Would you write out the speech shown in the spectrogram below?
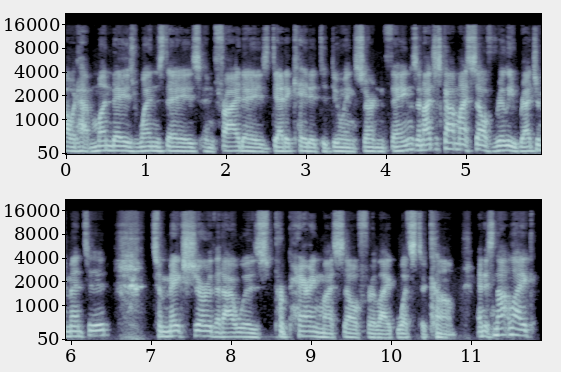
I would have Mondays, Wednesdays, and Fridays dedicated to doing certain things. And I just got myself really regimented to make sure that I was preparing myself for like what's to come. And it's not like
